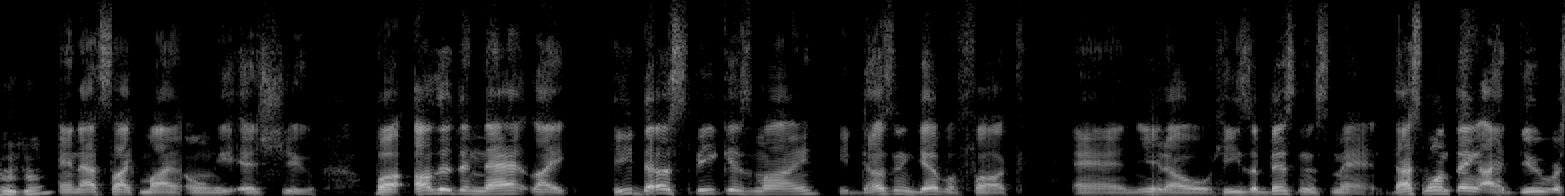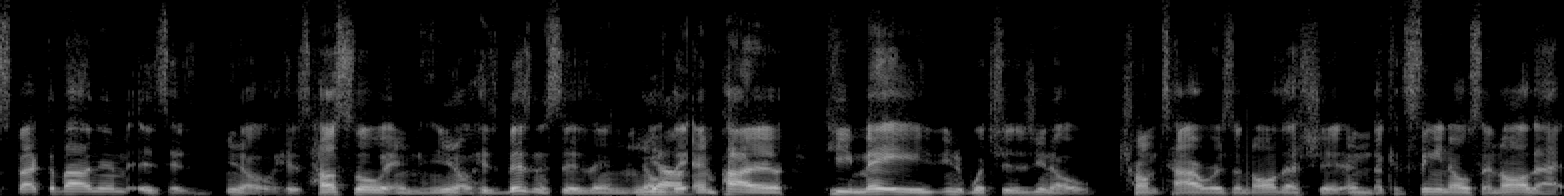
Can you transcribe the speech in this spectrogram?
Mhm. and that's like my only issue. But other than that, like he does speak his mind. He doesn't give a fuck, and you know he's a businessman. That's one thing I do respect about him is his you know his hustle and you know his businesses and you know Yeah. the empire he made, which is you know Trump Towers and all that shit and the casinos and all that.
